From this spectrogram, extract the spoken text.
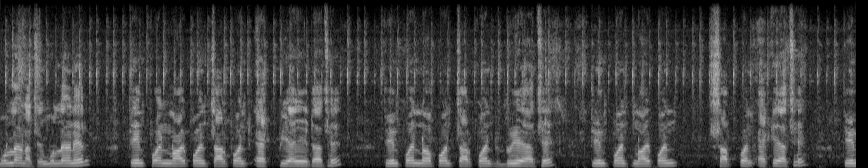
মূল্যায়ন আছে, মূল্যায়নের তিন পয়েন্ট নয় পয়েন্ট চার পয়েন্ট এক পিআই এটা আছে, তিন পয়েন্ট নয় পয়েন্ট চার পয়েন্ট দুইয়ে আছে, তিন পয়েন্ট নয় পয়েন্ট সাত পয়েন্ট একে আছে, তিন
